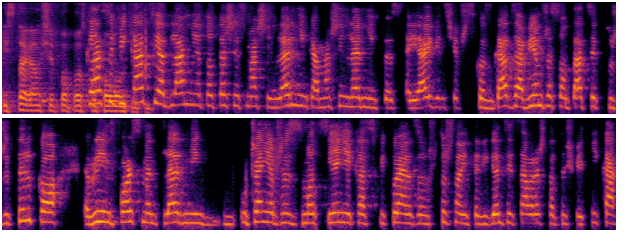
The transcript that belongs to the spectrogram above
i staram się po prostu. Klasyfikacja połączyć. dla mnie to też jest machine learning, a machine learning to jest AI, więc się wszystko zgadza. Wiem, że są tacy, którzy tylko reinforcement learning, uczenie przez wzmocnienie klasyfikują za sztuczną inteligencję, cała reszta do świetnika.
